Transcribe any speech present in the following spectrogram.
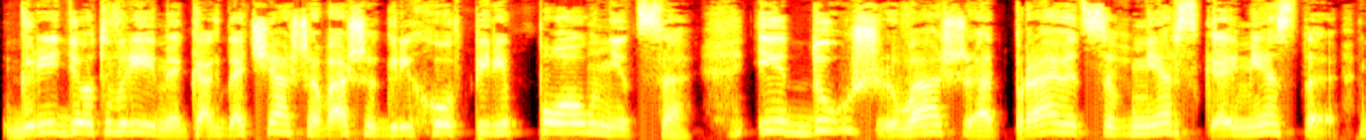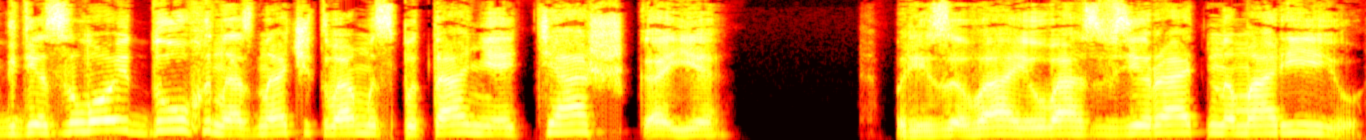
Грядет время, когда чаша ваших грехов переполнится, и души ваши отправятся в мерзкое место, где злой дух назначит вам испытание тяжкое. Призываю вас взирать на Марию,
